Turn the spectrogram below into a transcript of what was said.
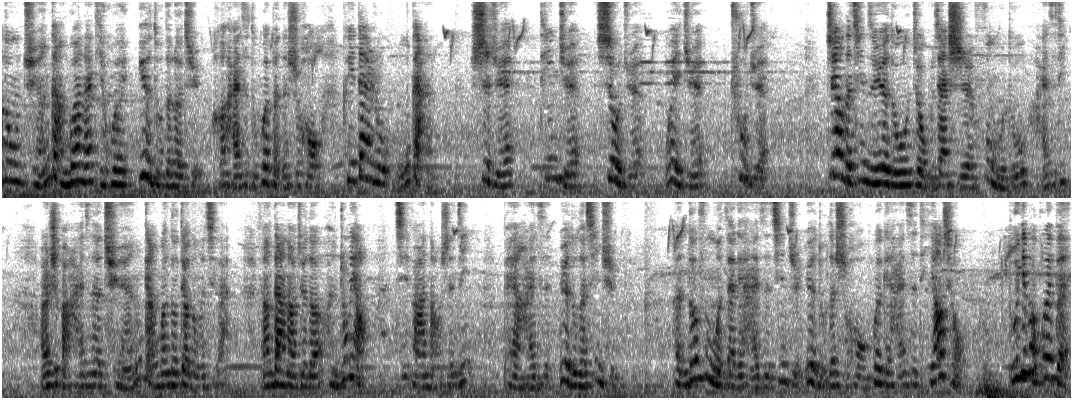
动全感官来体会阅读的乐趣。和孩子读绘本的时候，可以带入五感：视觉、听觉、嗅觉、味觉、触觉。这样的亲子阅读就不再是父母读孩子听，而是把孩子的全感官都调动了起来，让大脑觉得很重要，激发脑神经，培养孩子阅读的兴趣。很多父母在给孩子亲子阅读的时候，会给孩子提要求：读一本绘本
